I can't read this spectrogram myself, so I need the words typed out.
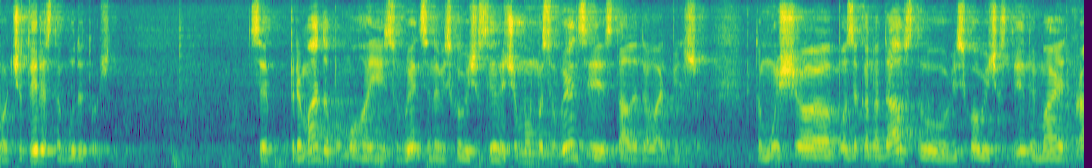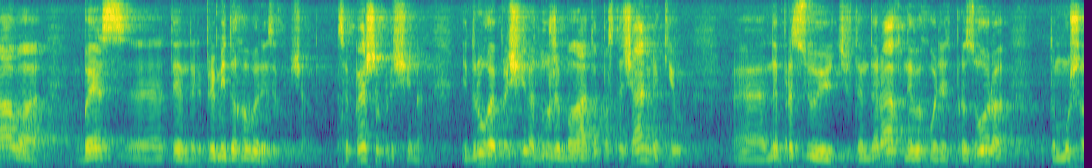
От 400 буде точно. Це пряма допомога і субвенції на військові частини. Чому ми субвенції стали давати більше? Тому що по законодавству військові частини мають право без е, тендерів прямі договори заключати. Це перша причина. І друга причина дуже багато постачальників не працюють в тендерах, не виходять прозоро, тому що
